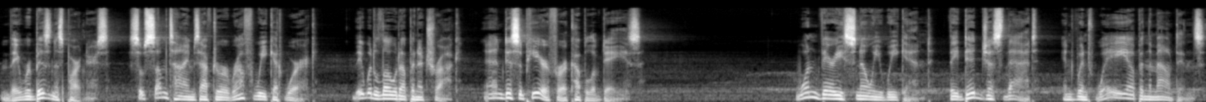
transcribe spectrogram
They were business partners, so sometimes after a rough week at work, they would load up in a truck and disappear for a couple of days. One very snowy weekend, they did just that and went way up in the mountains.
